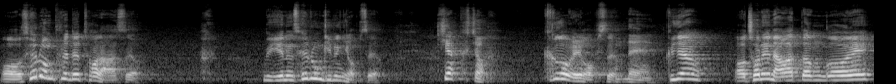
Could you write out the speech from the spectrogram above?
어 새로운 프레데터가 나왔어요. 근데 얘는 새로운 기능이 없어요. 키가 크죠. 그거 외에 없어요. 네. 그냥 어 전에 나왔던 거의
